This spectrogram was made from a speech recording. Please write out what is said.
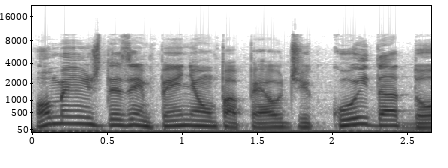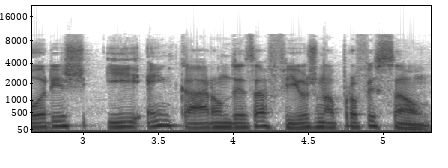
Homens desempenham um papel de cuidadores e encaram desafios na profissão.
